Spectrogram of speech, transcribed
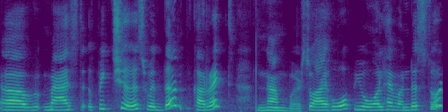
uh, matched pictures with the correct number. So, I hope you all have understood.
